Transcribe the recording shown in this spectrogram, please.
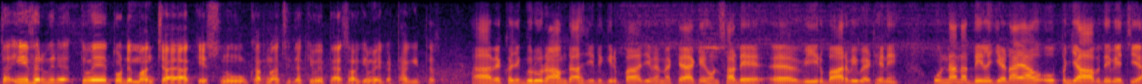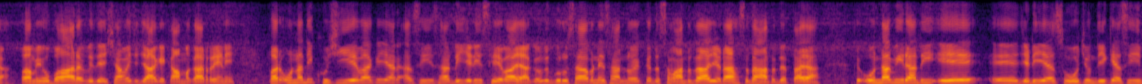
ਤਾਂ ਇਹ ਫਿਰ ਵੀਰੇ ਕਿਵੇਂ ਤੁਹਾਡੇ ਮਨ ਚ ਆਇਆ ਕਿ ਇਸ ਨੂੰ ਕਰਨਾ ਚਾਹੀਦਾ? ਕਿਵੇਂ ਪੈਸਾ ਕਿਵੇਂ ਇਕੱਠਾ ਕੀਤਾ ਸਰ? ਆ ਵੇਖੋ ਜੀ ਗੁਰੂ ਰਾਮਦਾਸ ਜੀ ਦੀ ਕਿਰਪਾ ਜਿਵੇਂ ਮੈਂ ਕਹਿ ਕੇ ਹੁਣ ਸਾਡੇ ਅ, ਵੀਰ ਬਾਹਰ ਵੀ ਬੈਠੇ ਨੇ ਉਹਨਾਂ ਦਾ ਦਿਲ ਜਿਹੜਾ ਆ, ਉਹ ਪੰਜਾਬ ਦੇ ਵਿੱਚ ਆ। ਭਾਵੇਂ ਉਹ ਬਾਹਰ ਵਿਦੇਸ਼ਾਂ ਵਿੱਚ ਜਾ ਕੇ ਕੰਮ ਕਰ ਰਹੇ ਨੇ। ਪਰ ਉਹਨਾਂ ਦੀ ਖੁਸ਼ੀ ਇਹ ਵਾ ਕਿ ਯਾਰ ਅਸੀਂ ਸਾਡੀ ਜਿਹੜੀ ਸੇਵਾ ਆ, ਕਿਉਂਕਿ ਗੁਰੂ ਸਾਹਿਬ ਨੇ ਸਾਨੂੰ ਇੱਕ ਦਸਵੰਧ ਦਾ ਜਿਹੜਾ ਸਿਧਾਂਤ ਦਿੱਤਾ ਆ ਤੇ ਉਹਨਾਂ ਵੀਰਾਂ ਦੀ ਇਹ ਇਹ ਜਿਹੜੀ ਹੈ ਸੋਚ ਹੁੰਦੀ ਕਿ ਅਸੀਂ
